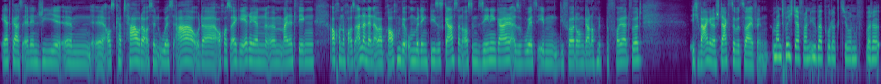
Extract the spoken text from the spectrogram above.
Erdgas, LNG ähm, äh, aus Katar oder aus den USA oder auch aus Algerien, äh, meinetwegen auch noch aus anderen Ländern. Aber brauchen wir unbedingt dieses Gas dann aus dem Senegal, also wo jetzt eben die Förderung da noch mit befeuert wird? Ich wage das stark zu bezweifeln. Man spricht ja von Überproduktion oder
